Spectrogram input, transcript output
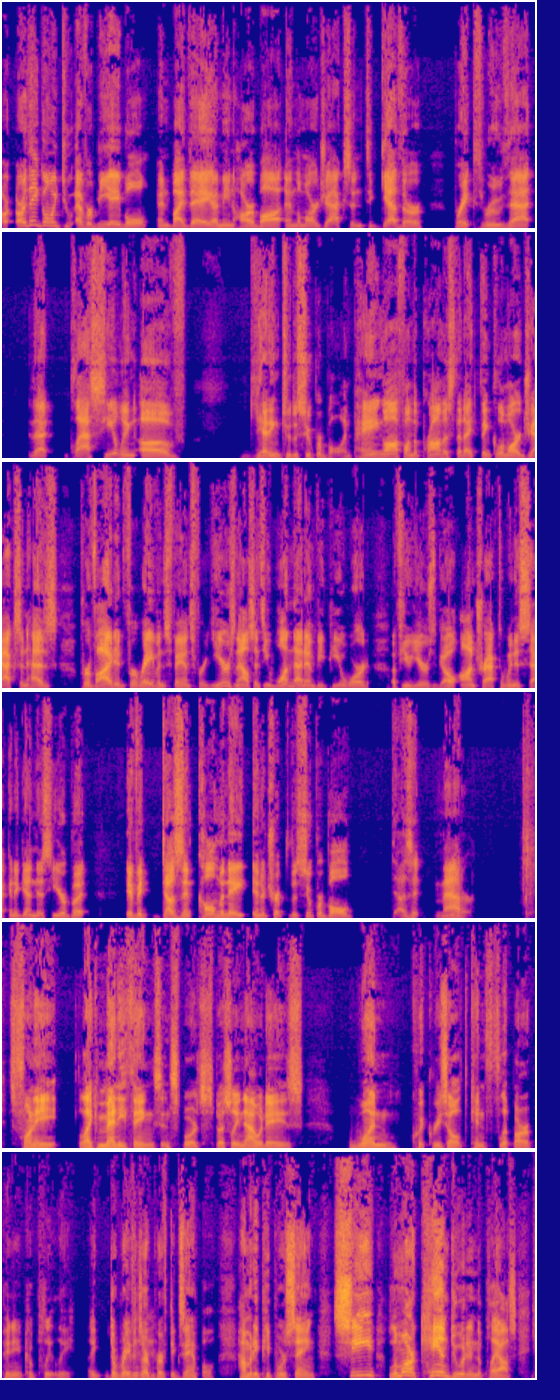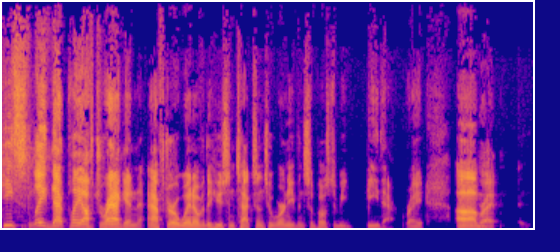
are, are they going to ever be able, and by they I mean Harbaugh and Lamar Jackson together, break through that that glass ceiling of getting to the Super Bowl and paying off on the promise that I think Lamar Jackson has provided for Ravens fans for years now since he won that MVP award a few years ago, on track to win his second again this year. But if it doesn't culminate in a trip to the Super Bowl, does it matter? It's funny, like many things in sports, especially nowadays, one quick result can flip our opinion completely. Like the Ravens mm-hmm. are a mm-hmm. perfect example. How many people were saying, "See, Lamar can do it in the playoffs. He slayed that playoff dragon after a win over the Houston Texans, who weren't even supposed to be be there." Right. Um, right.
